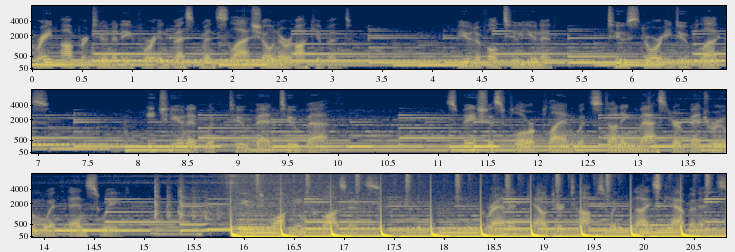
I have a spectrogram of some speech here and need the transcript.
Great opportunity for investment slash owner occupant. Beautiful 2 unit, 2 story duplex. Each unit with 2 bed 2 bath. Spacious floor plan with stunning master bedroom with ensuite. Huge walk-in closets. Granite countertops with nice cabinets.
